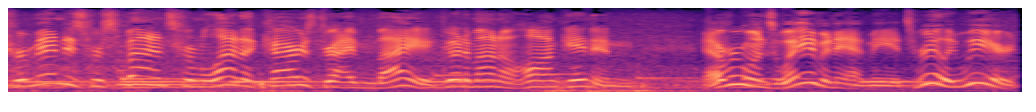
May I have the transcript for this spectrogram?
tremendous response from a lot of cars driving by, a good amount of honking, and everyone's waving at me. It's really weird.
